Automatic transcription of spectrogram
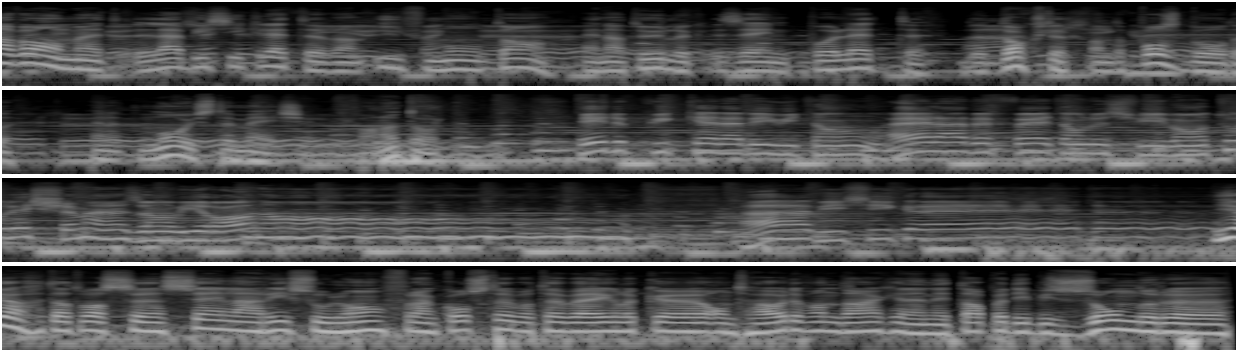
avant met La Bicyclette le van Yves. Montand en natuurlijk zijn Paulette, de dochter van de postbode en het mooiste meisje van het dorp. Et depuis qu'elle avait 8 ans, elle avait fait en le suivant tous les chemins environnants. À bicyclette. Ja, dat was uh, Saint-Lary-Soulan, Frank Koste. Wat hebben we eigenlijk eh, onthouden vandaag in een etappe die bijzonder eh,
